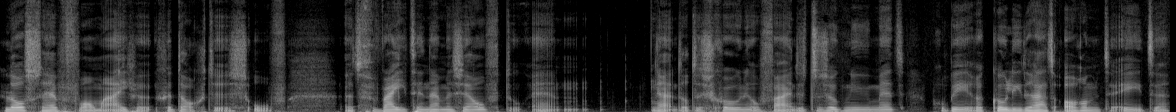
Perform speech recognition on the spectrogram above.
last heb van mijn eigen gedachten. Of het verwijten naar mezelf toe. En ja, dat is gewoon heel fijn. Dus is ook nu met proberen koolhydraatarm te eten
